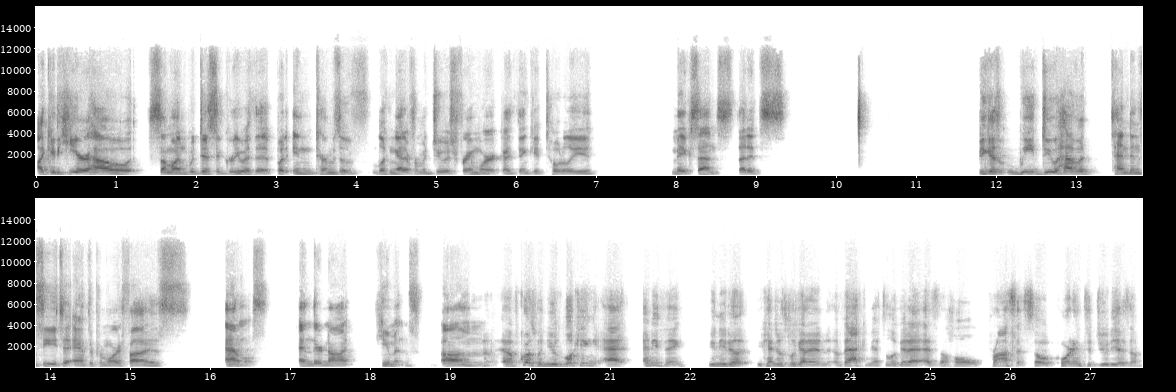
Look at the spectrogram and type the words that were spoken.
I could hear how someone would disagree with it, but in terms of looking at it from a Jewish framework, I think it totally makes sense that it's because we do have a tendency to anthropomorphize animals and they're not humans. Um, of course, when you're looking at anything, you need to you can't just look at it in a vacuum. You have to look at it as the whole process. So according to Judaism,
